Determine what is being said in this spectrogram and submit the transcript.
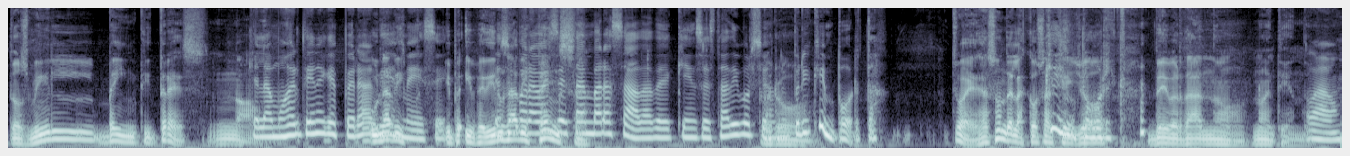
2023, no. que la mujer tiene que esperar Una 10 dis- meses. y pe- y pedir Eso una para ver si dispensa. está embarazada de quien se está divorciando. Pero- Pero, ¿y qué importa? Pues, esas son de las cosas ¿Qué que yo de verdad no, no entiendo. Wow.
